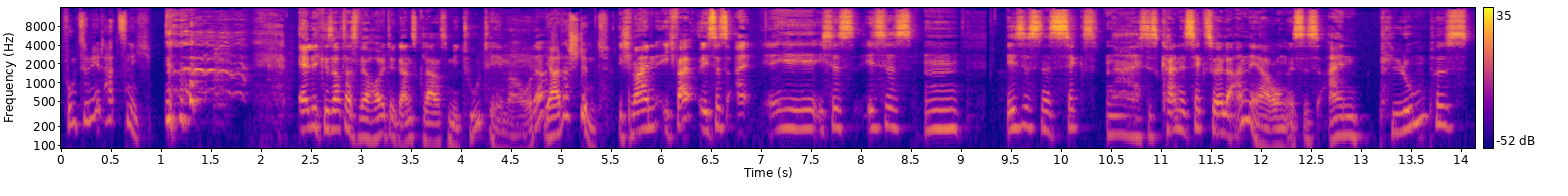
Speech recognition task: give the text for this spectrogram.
Funktioniert hat's nicht. Ehrlich gesagt, das wäre heute ganz klares MeToo-Thema, oder? Ja, das stimmt. Ich meine, ich weiß, ist es, äh, ist es, ist es, mh, ist es eine Sex, na, es ist keine sexuelle Annäherung, es ist ein plumpes,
